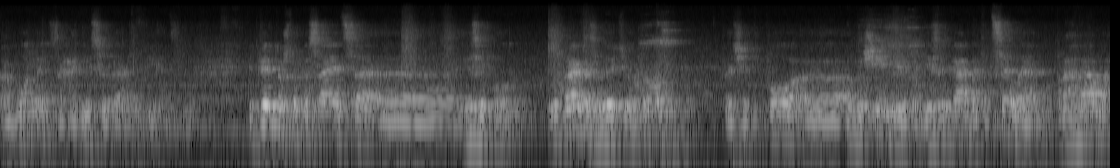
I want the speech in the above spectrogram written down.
работать, заходить сюда и двигаться. Теперь то, что касается э, языков. Вы правильно задаете вопрос, значит, по э, обучению языкам, это целая программа,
